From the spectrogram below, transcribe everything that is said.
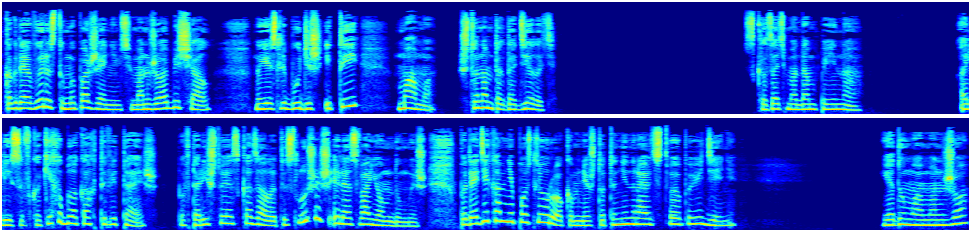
Когда я вырасту, мы поженимся, Манжо обещал. Но если будешь и ты, мама, что нам тогда делать? Сказать мадам Пейна. Алиса, в каких облаках ты витаешь? Повтори, что я сказала. Ты слушаешь или о своем думаешь? Подойди ко мне после урока, мне что-то не нравится твое поведение. Я думаю о Манжо,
